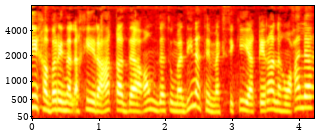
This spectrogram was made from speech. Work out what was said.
في خبرنا الأخير عقد عمدة مدينة مكسيكية قرانه على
